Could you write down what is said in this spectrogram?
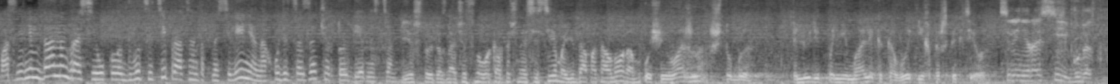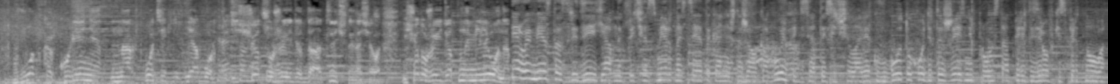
Последним данным, в России около 20% населения находится за чертой бедности. И что это значит? Снова карточная система, еда по талонам? Очень важно, чтобы люди понимали, каковы их перспективы. Население России губят водка, курение, наркотики и аборт. Хорошо, и счет начало. уже идет, да, отличное начало. И счет уже идет на миллионы. Первое место среди явных причин смертности – это, конечно же, алкоголь. 50 тысяч человек в год уходит из жизни просто от передозировки спиртного.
